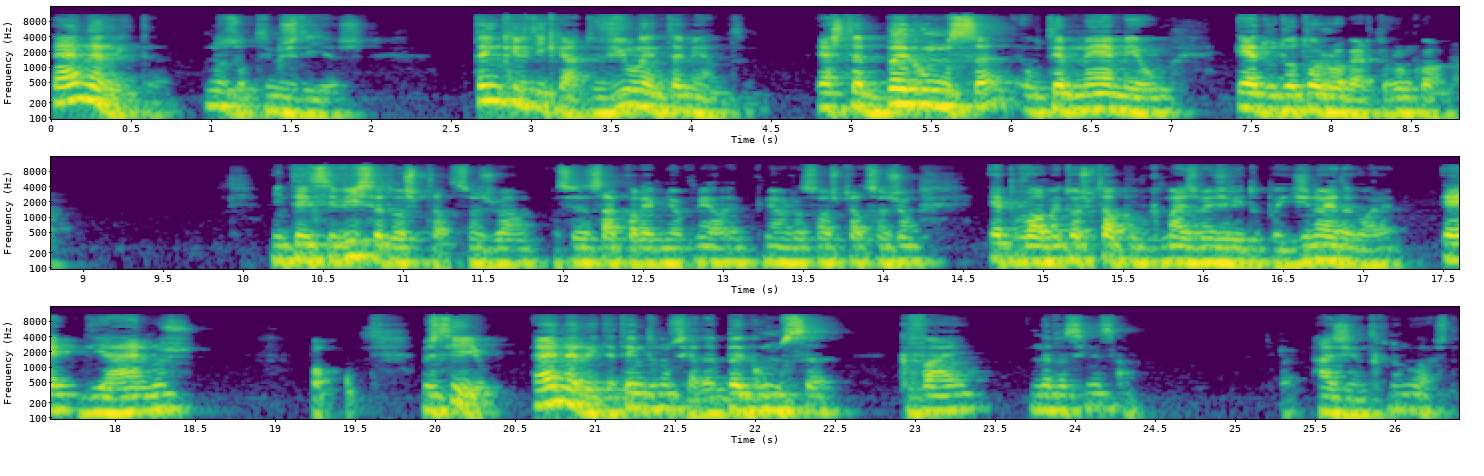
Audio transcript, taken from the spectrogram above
A Ana Rita, nos últimos dias, tem criticado violentamente esta bagunça, o termo não é meu, é do Dr. Roberto Roncon, intensivista do Hospital de São João. Você já sabe qual é a minha opinião, a opinião em relação ao Hospital de São João. É provavelmente o hospital público mais bem gerido do país. E não é de agora, é de há anos. Bom, mas dizia eu, a Ana Rita tem denunciado a bagunça que vai na vacinação. Há gente que não gosta.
